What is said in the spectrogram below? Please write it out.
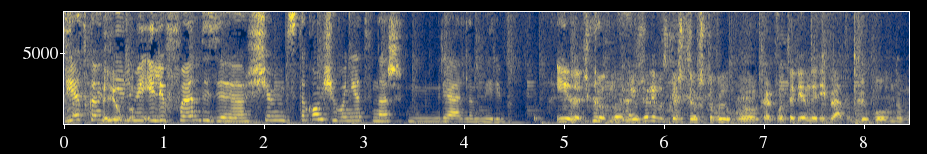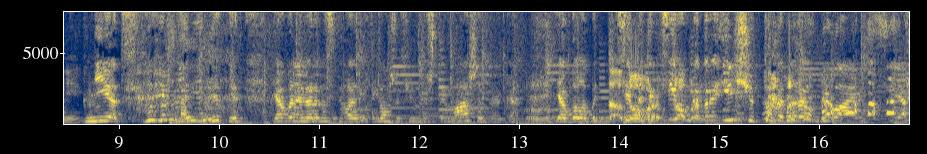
детском Люба. фильме или фэнтези, чем-нибудь таком, чего нет в нашем реальном мире. Ирочка, ну неужели вы скажете, что вы, э, как вот Елена ребята в любовном ней? Нет, нет, нет. Я бы, наверное, снялась бы в том же фильме, что и Маша, только я была бы Да, тем добрым, детективом, добрым. который ищет ту, которая убивает всех.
